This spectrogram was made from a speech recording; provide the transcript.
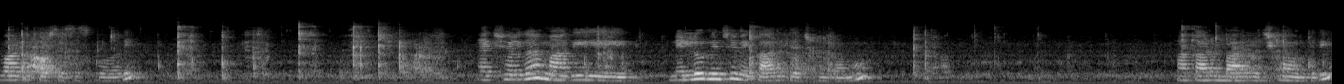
వాటర్ పోసేసేసుకోవాలి. యాక్చువల్గా మాది నెల్లూరు నుంచి మేము కారం తెచ్చుకుంటాము. ఆ కారం బాగా రుచిగా ఉంటుంది.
